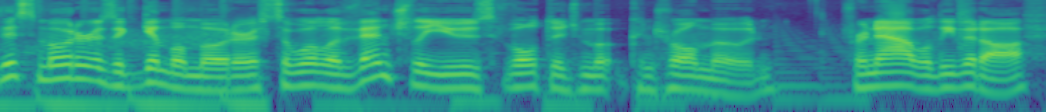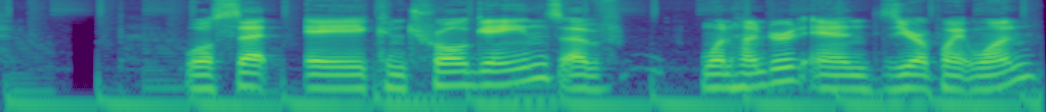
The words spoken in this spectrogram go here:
This motor is a gimbal motor, so we'll eventually use voltage mo control mode. For now, we'll leave it off. We'll set a control gains of 100 and 0.1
